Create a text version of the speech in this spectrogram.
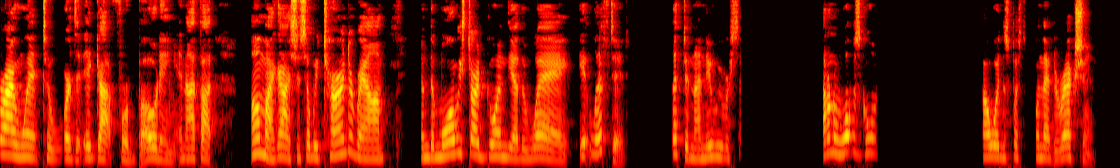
I went towards it, it got foreboding, and I thought, oh my gosh! And so we turned around, and the more we started going the other way, it lifted, lifted, and I knew we were safe. I don't know what was going on. I wasn't supposed to go in that direction.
